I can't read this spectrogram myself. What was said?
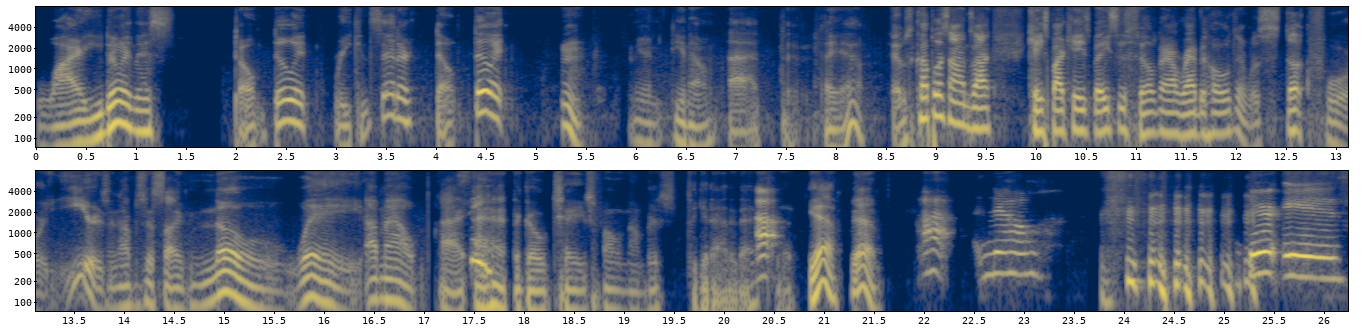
"Why are you doing this? Don't do it. Reconsider. Don't do it." Hmm. And you know, I, yeah, it was a couple of times I, case by case basis, fell down rabbit holes and was stuck for years, and I was just like, "No way, I'm out." I, I had to go change phone numbers to get out of that. Uh, yeah, yeah. I, now there is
